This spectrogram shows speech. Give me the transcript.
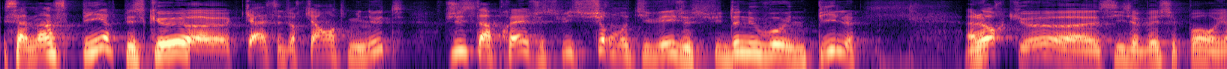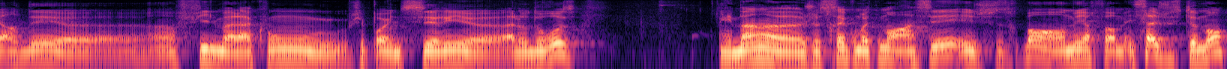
ça m'inspire puisque euh, ça dure 40 minutes. Juste après, je suis surmotivé, je suis de nouveau une pile. Alors que euh, si j'avais, je sais pas, regardé euh, un film à la con ou je sais pas une série à l'eau de rose, eh ben je serais complètement rincé et je serais pas en meilleure forme. Et ça justement,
